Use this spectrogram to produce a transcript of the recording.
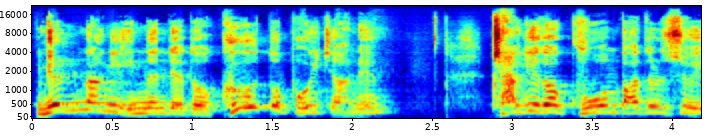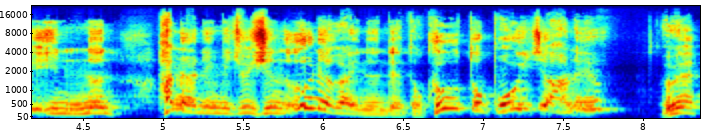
멸망이 있는데도 그것도 보이지 않아요? 자기가 구원받을 수 있는 하나님이 주신 은혜가 있는데도 그것도 보이지 않아요? 왜?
